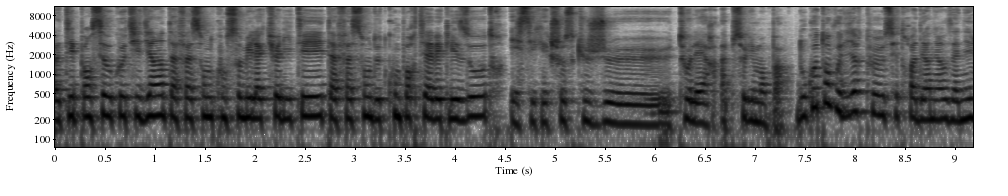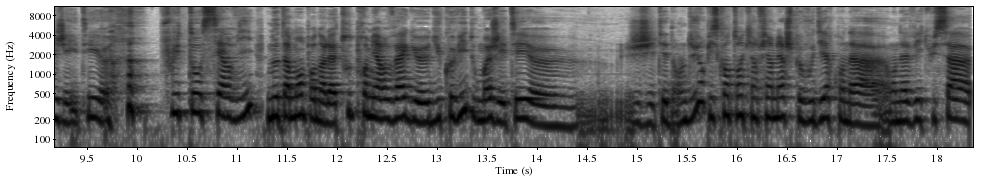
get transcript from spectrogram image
euh, tes pensées au quotidien, ta façon de consommer l'actualité, ta façon de te comporter avec les autres. Et c'est quelque chose que je tolère absolument pas. Donc autant vous dire que ces trois dernières années, j'ai été euh, plutôt servie, notamment pendant la toute première vague euh, du Covid, où moi j'ai été, j'étais dans le dur. Puisqu'en tant qu'infirmière, je peux vous dire qu'on a, on a vécu ça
